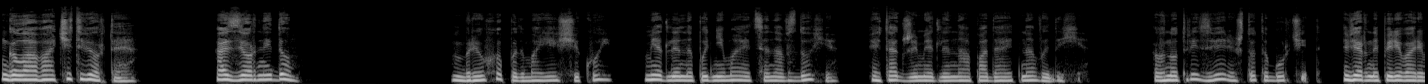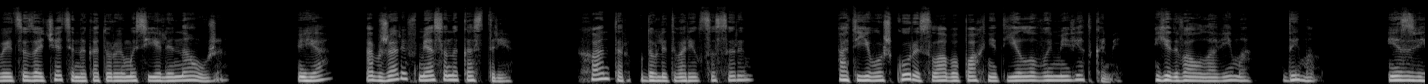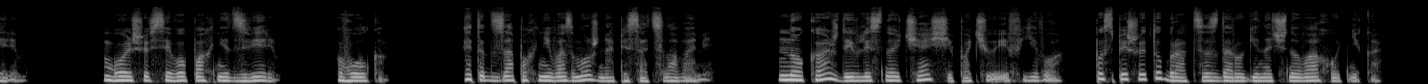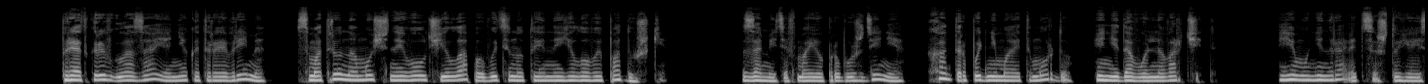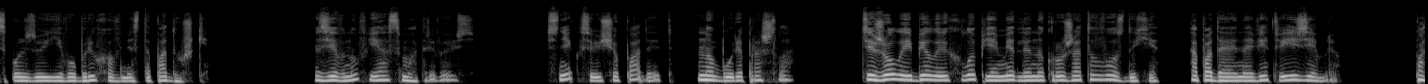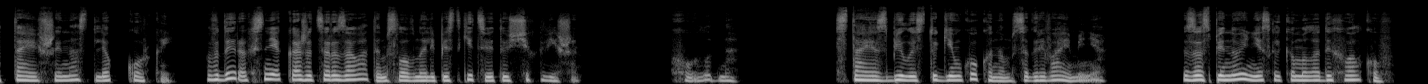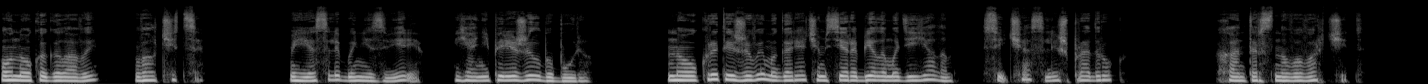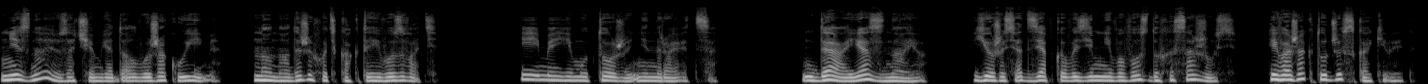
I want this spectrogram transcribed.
Глава четвертая. Озерный дом. Брюхо под моей щекой медленно поднимается на вздохе и также медленно опадает на выдохе. Внутри зверя что-то бурчит, верно переваривается зайчатина, которую мы съели на ужин. Я, обжарив мясо на костре. Хантер удовлетворился сырым. От его шкуры слабо пахнет еловыми ветками, едва уловимо дымом и зверем. Больше всего пахнет зверем, волком. Этот запах невозможно описать словами. Но каждый в лесной чаще, почуяв его, поспешит убраться с дороги ночного охотника. Приоткрыв глаза, я некоторое время смотрю на мощные волчьи лапы, вытянутые на еловой подушке. Заметив мое пробуждение, Хантер поднимает морду и недовольно ворчит. Ему не нравится, что я использую его брюхо вместо подушки. Зевнув, я осматриваюсь. Снег все еще падает, но буря прошла. Тяжелые белые хлопья медленно кружат в воздухе, опадая на ветви и землю. Подтаявший наст лег коркой. В дырах снег кажется розоватым, словно лепестки цветущих вишен. Холодно. Стая сбилась тугим коконом, согревая меня. За спиной несколько молодых волков. У ног и головы — волчицы. Если бы не звери, я не пережил бы бурю. Но укрытый живым и горячим серо-белым одеялом сейчас лишь продрог. Хантер снова ворчит. Не знаю, зачем я дал вожаку имя, но надо же хоть как-то его звать. Имя ему тоже не нравится. Да, я знаю. Ёжась от зябкого зимнего воздуха, сажусь, и вожак тут же вскакивает.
